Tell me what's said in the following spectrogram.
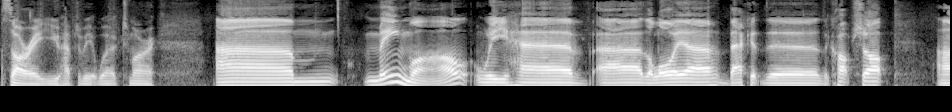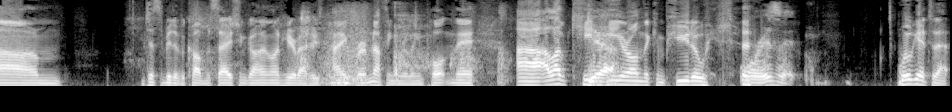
sorry, you have to be at work tomorrow. Um, meanwhile, we have uh, the lawyer back at the the cop shop. Um, just a bit of a conversation going on here about who's paying for him. Nothing really important there. Uh, I love Kim Yeah. here on the computer with. or is it? We'll get to that.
